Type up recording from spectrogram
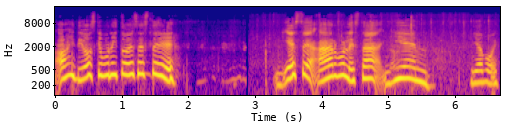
Ay Dios, qué bonito es este. Y este árbol está lleno. Ya voy.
